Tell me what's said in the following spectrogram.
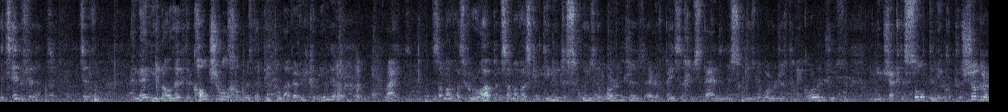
it's infinite. It's infinite. And then you know that the cultural chumras that people have every community, right? Some of us grew up and some of us continue to squeeze the oranges. Erev Pesach, you stand and you squeeze the oranges to make orange juice. And you check the salt and you cook the sugar.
